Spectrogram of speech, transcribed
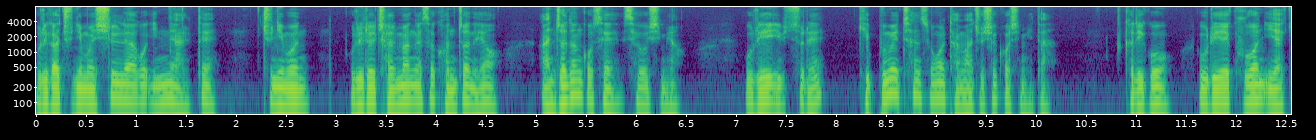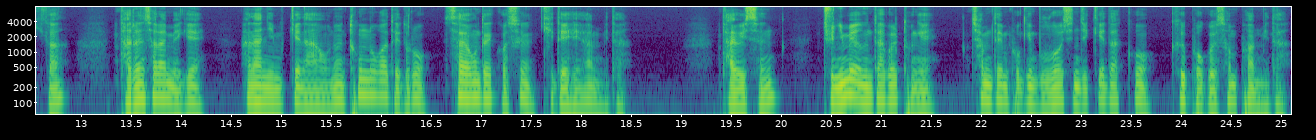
우리가 주님을 신뢰하고 인내할 때 주님은 우리를 절망에서 건져내어 안전한 곳에 세우시며 우리의 입술에 기쁨의 찬송을 담아주실 것입니다. 그리고 우리의 구원 이야기가 다른 사람에게 하나님께 나오는 통로가 되도록 사용될 것을 기대해야 합니다. 다윗은 주님의 응답을 통해 참된 복이 무엇인지 깨닫고 그 복을 선포합니다.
